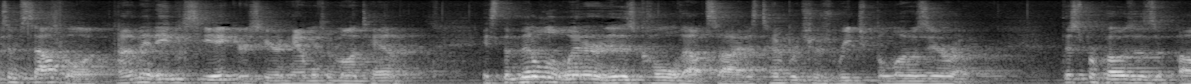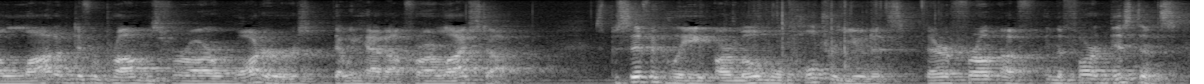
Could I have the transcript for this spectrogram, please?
Tim Southwell. I'm at ABC Acres here in Hamilton, Montana. It's the middle of winter and it is cold outside as temperatures reach below zero. This proposes a lot of different problems for our waterers that we have out for our livestock. Specifically, our mobile poultry units that are from, uh, in the far distance,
